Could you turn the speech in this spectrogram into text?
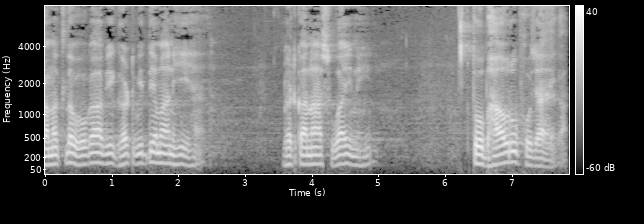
का मतलब होगा अभी घट विद्यमान ही है। घट का नाश हुआ ही नहीं तो भाव रूप हो जाएगा।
